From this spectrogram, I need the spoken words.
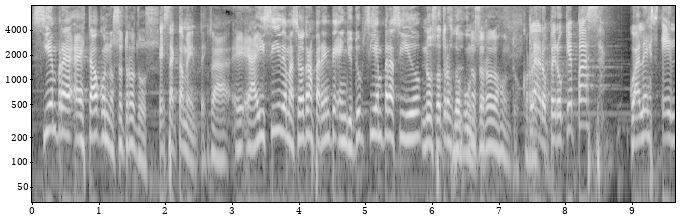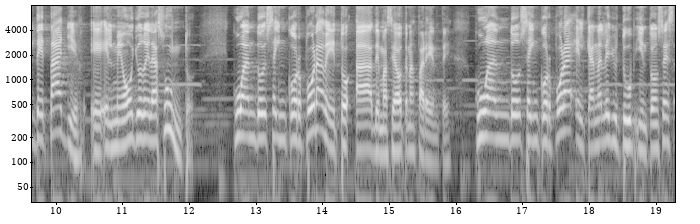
siempre ha estado con nosotros dos. Exactamente. O sea, eh, ahí sí, demasiado transparente. En YouTube siempre ha sido Nosotros dos juntos. nosotros dos juntos. Correcto. Claro, pero ¿qué pasa? ¿Cuál es el detalle, eh, el meollo del asunto? Cuando se incorpora Beto a Demasiado Transparente, cuando se incorpora el canal de YouTube y entonces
